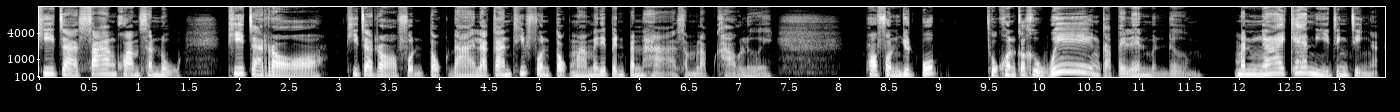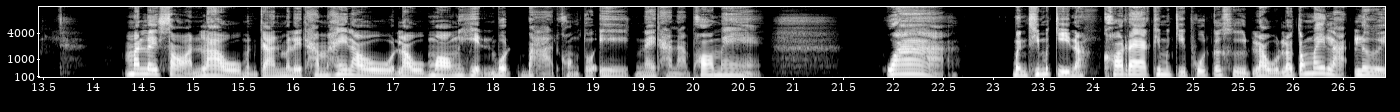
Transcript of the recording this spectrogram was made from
ที่จะสร้างความสนุกที่จะรอที่จะรอฝนตกได้ และการที่ฝนตกมาไม่ได้เป็นปัญหาสำหรับเขาเลย พอฝนหยุดปุ๊บ ทุกคนก็คือวิ่งกลับไปเล่นเหมือนเดิม มันง่ายแค่นี้จริง ๆอะ่ะ มันเลยสอนเราเหมือนกัน มันเลยทำให้เราเรามองเห็นบทบาทของตัวเองในฐานะพ่อแม่ ว่าเหมือนที่เมื่อกี้เนาะข้อแรกที่เมื่อกี้พูดก็คือ เราเราต้องไม่ละเลย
